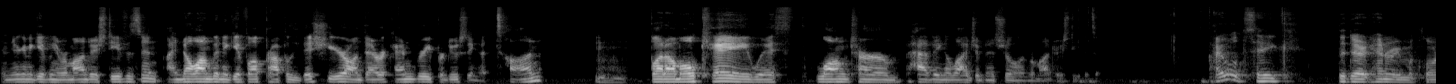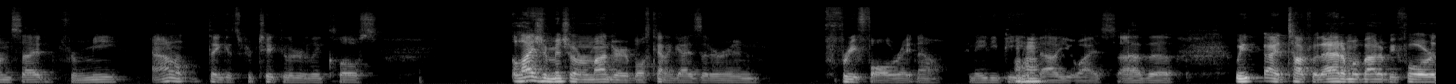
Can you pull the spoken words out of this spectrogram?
and you're going to give me Rhamondre Stevenson. I know I'm going to give up probably this year on Derrick Henry producing a ton, mm-hmm. but I'm okay with long term having Elijah Mitchell and Rhamondre Stevenson. I will take the Derrick Henry McLaurin side for me, I don't think it's particularly close. Elijah Mitchell and Rhamondre are both kind of guys that are in free fall right now in ADP mm-hmm. value wise. Uh, the we I talked with Adam about it before.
